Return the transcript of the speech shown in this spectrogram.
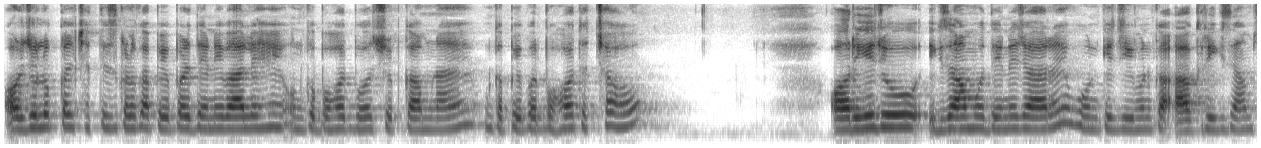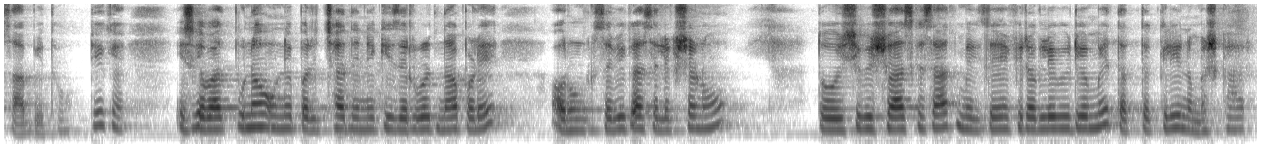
और जो लोग कल छत्तीसगढ़ का पेपर देने वाले हैं, उनको बहुत बहुत शुभकामनाएँ। उनका पेपर बहुत अच्छा हो। और ये जो एग्ज़ाम वो देने जा रहे हैं, वो उनके जीवन का आखिरी एग्ज़ाम साबित हो, ठीक है? इसके बाद पुनः उन्हें परीक्षा देने की ज़रूरत ना पड़े और उन सभी का सिलेक्शन हो। तो इसी विश्वास के साथ मिलते हैं फिर अगले वीडियो में, तब तक के लिए नमस्कार।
